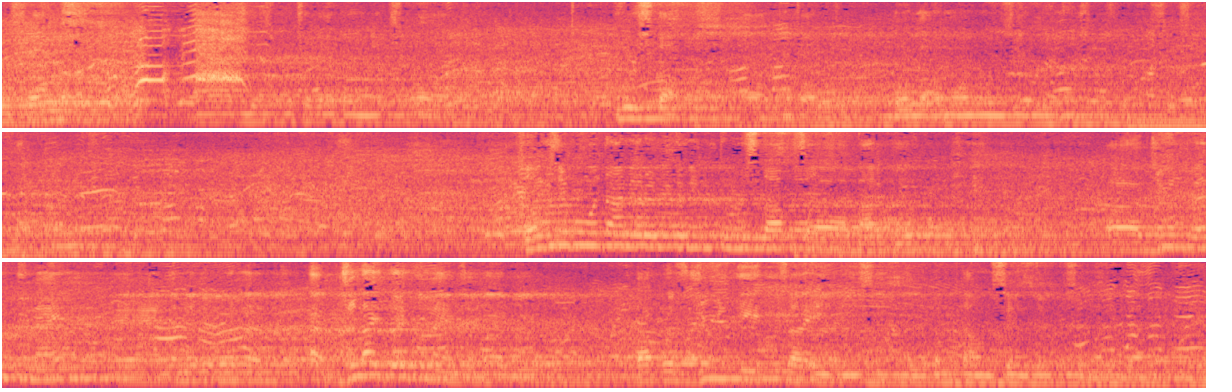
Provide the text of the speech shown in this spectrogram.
your shows. And you guys want to check out our next uh, tour stops. Uh, you can follow Lola Amor Music on social platforms. So kung um, gusto pumunta, meron din kaming tour stop sa Baguio. uh, June 29 and another one at uh, July 29 sa Baguio. Tapos June 8 sa ABC, Alabang Town Center sa Manila.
